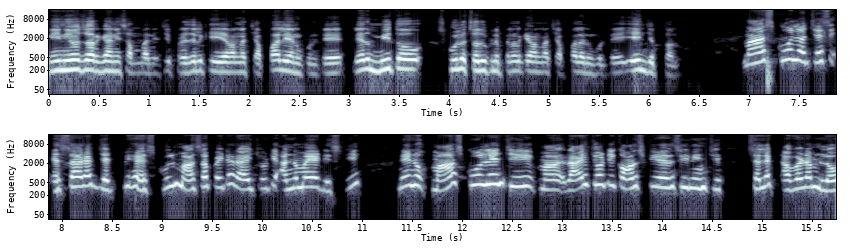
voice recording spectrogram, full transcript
మీ నియోజకవర్గానికి సంబంధించి ప్రజలకి ఏమన్నా చెప్పాలి అనుకుంటే లేదా మీతో స్కూల్లో చదువుకునే పిల్లలకి ఏమన్నా చెప్పాలి అనుకుంటే ఏం చెప్తాను మా స్కూల్ వచ్చేసి S R S Z P high school Masapeta Rayachoti Annamayya district. నేను మా స్కూల్ నుంచి మా రాయచోటి కాన్స్టిట్యుయెన్సీ నుంచి సెలెక్ట్ అవ్వడంలో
